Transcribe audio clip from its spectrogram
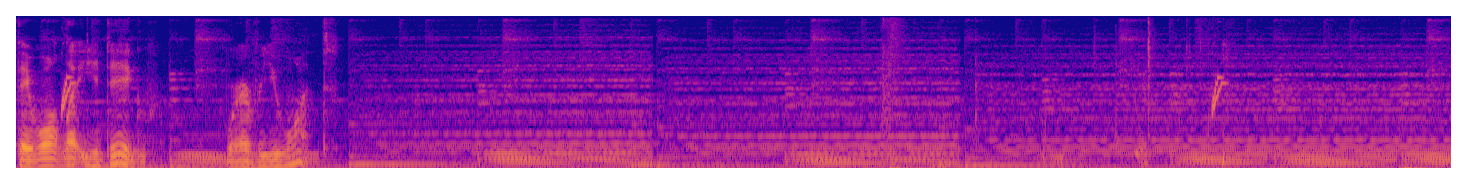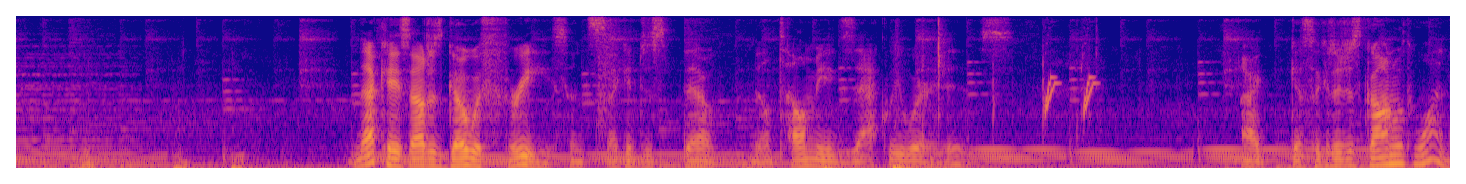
they won't let you dig wherever you want. In that case, I'll just go with three, since I could just, they'll, they'll tell me exactly where it is. I guess I could have just gone with one.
